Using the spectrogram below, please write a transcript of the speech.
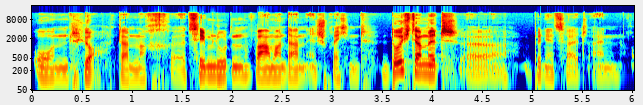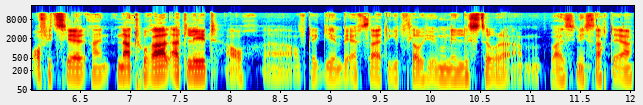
Und ja, dann nach äh, zehn Minuten war man dann entsprechend durch damit. Äh, bin jetzt halt ein offiziell ein Naturalathlet. Auch äh, auf der GmbF-Seite gibt es, glaube ich, irgendwie eine Liste oder ähm, weiß ich nicht, sagte er.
